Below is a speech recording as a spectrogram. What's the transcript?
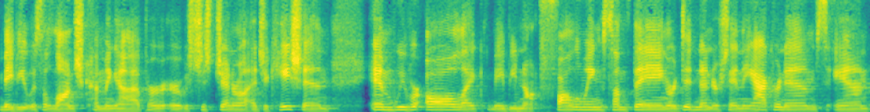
maybe it was a launch coming up, or, or it was just general education, and we were all like maybe not following something or didn't understand the acronyms, and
